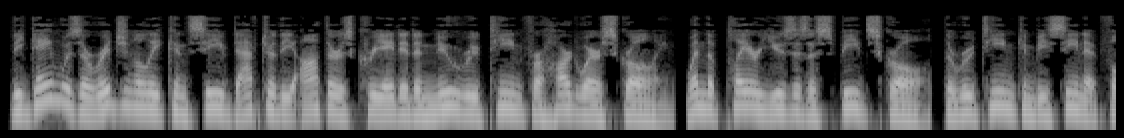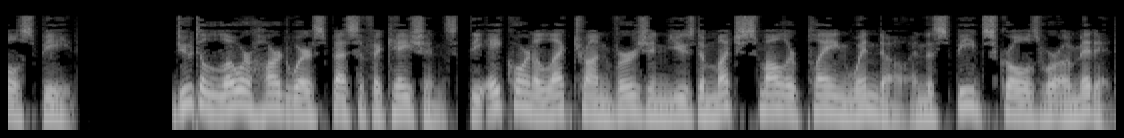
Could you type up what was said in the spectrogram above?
The game was originally conceived after the authors created a new routine for hardware scrolling. When the player uses a speed scroll, the routine can be seen at full speed. Due to lower hardware specifications, the Acorn Electron version used a much smaller playing window and the speed scrolls were omitted.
